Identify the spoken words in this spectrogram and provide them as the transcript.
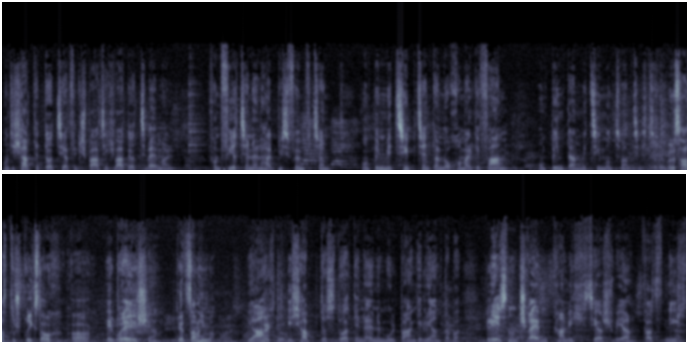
und ich hatte dort sehr viel Spaß. Ich war dort zweimal, von 14,5 bis 15 und bin mit 17 dann noch einmal gefahren und bin dann mit 27 zurück. Aber das heißt, du sprichst auch äh, Hebräisch, Hebräisch. ja. Jetzt auch noch immer. Ja, Echt, oder? ich habe das dort in einem Mulban gelernt, aber lesen und schreiben kann ich sehr schwer, fast nicht.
